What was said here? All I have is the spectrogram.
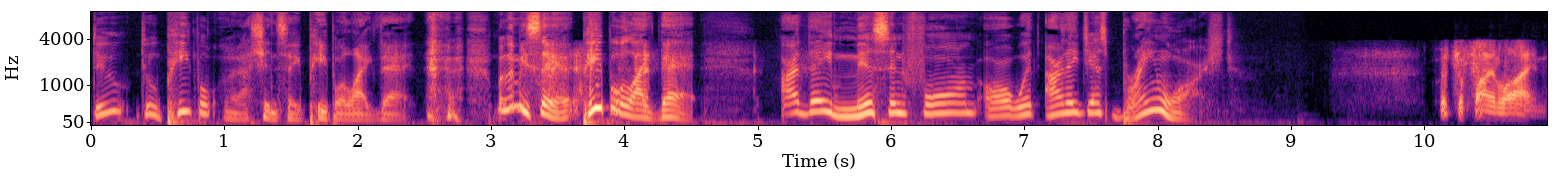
do do people? I shouldn't say people like that, but let me say it: people like that are they misinformed or with, are they just brainwashed? It's a fine line,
